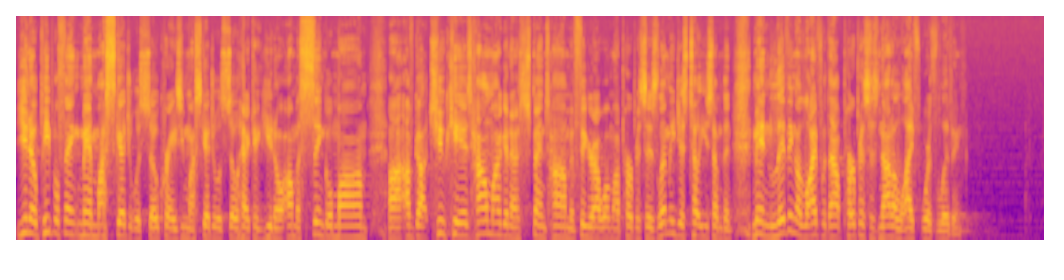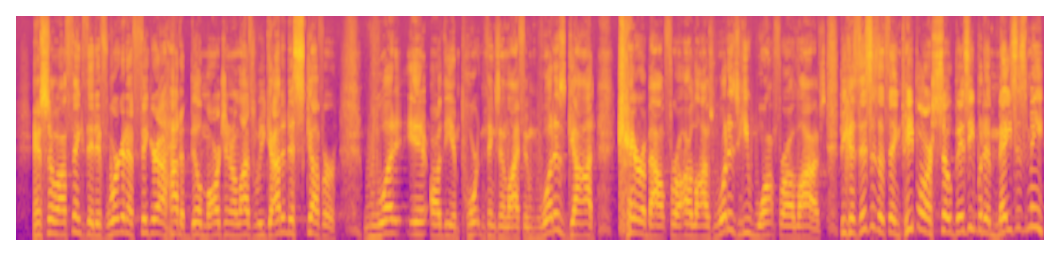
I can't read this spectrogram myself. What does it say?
you know, people think, man, my schedule is so crazy. My schedule is so hectic. You know, I'm a single mom. Uh, I've got two kids. How am I going to spend time and figure out what my purpose is? Let me just tell you something. Man, living a life without purpose is not a life worth living. And so I think that if we're going to figure out how to build margin in our lives, we got to discover what are the important things in life and what does God care about for our lives? What does He want for our lives? Because this is the thing people are so busy, but it amazes me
